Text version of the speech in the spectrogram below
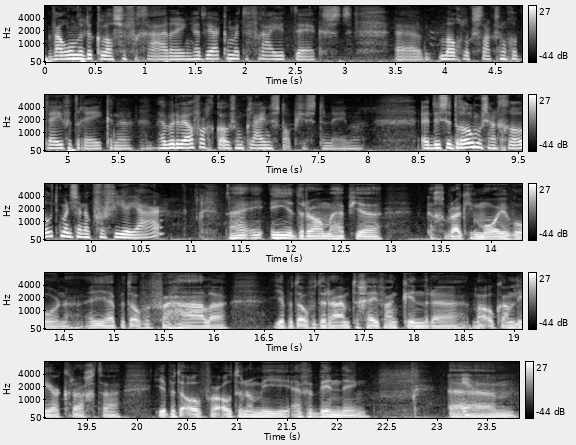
waaronder de klassenvergadering, het werken met de vrije tekst. Mogelijk straks nog het levend rekenen. We hebben er wel voor gekozen om kleine stapjes te nemen. dus de dromen zijn groot, maar die zijn ook voor vier jaar. In je dromen heb je gebruik je mooie woorden. Je hebt het over verhalen. Je hebt het over de ruimte geven aan kinderen, maar ook aan leerkrachten. Je hebt het over autonomie en verbinding. Ja. Um,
